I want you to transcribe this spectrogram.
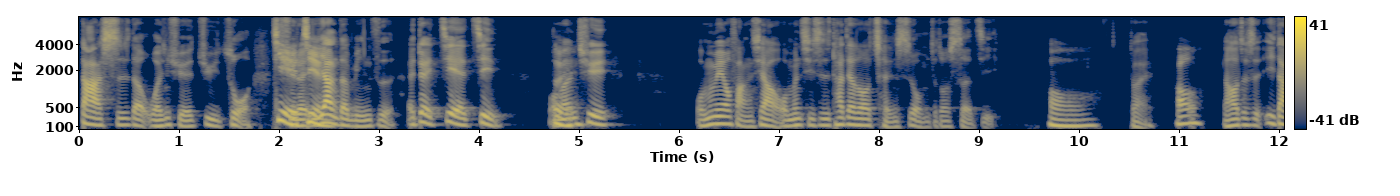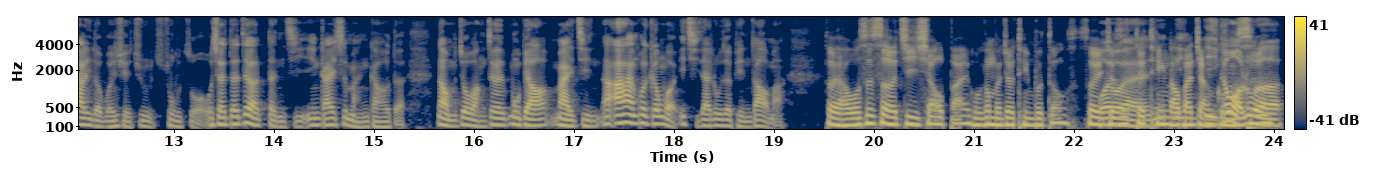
大师的文学巨作借了一样的名字，哎，对，借鉴。我们去，我们没有仿效，我们其实它叫做城市，我们叫做设计。哦，对，好，然后这是意大利的文学著著作，我觉得这个等级应该是蛮高的。那我们就往这个目标迈进。那阿汉会跟我一起在录这频道嘛？对啊，我是设计小白，我根本就听不懂，所以就是对听老板讲。你跟我录了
